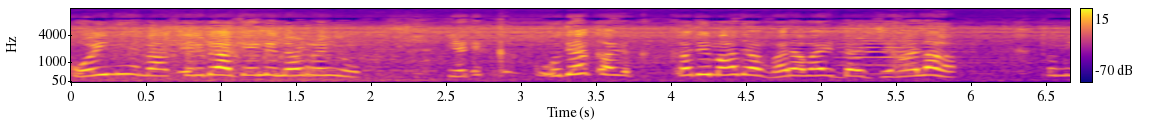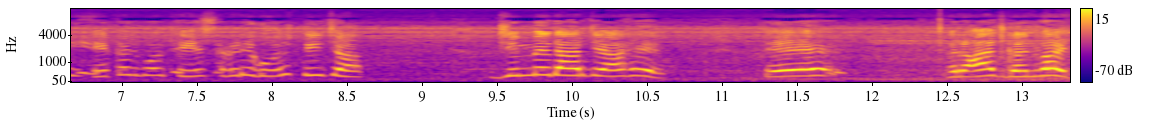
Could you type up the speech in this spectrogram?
कोई नहीं है, मैं फिर भी अकेली लड़ रही हूँ। यदि क- उद्या क- कधी माझा भरा वाईट झाला तर मी एकच बोलते हे सगळी गोष्टीच्या जिम्मेदार जे आहे, ते राज घनवट,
